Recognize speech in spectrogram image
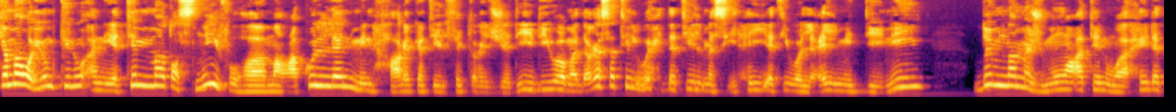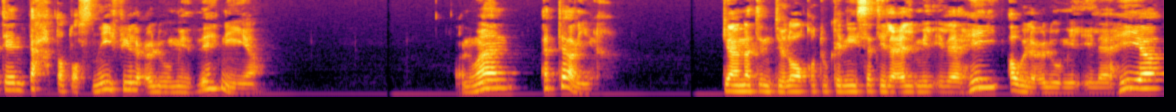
كما ويمكن أن يتم تصنيفها مع كل من حركة الفكر الجديد ومدرسة الوحدة المسيحية والعلم الديني ضمن مجموعة واحدة تحت تصنيف العلوم الذهنية. عنوان التاريخ كانت انطلاقة كنيسة العلم الإلهي أو العلوم الإلهية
